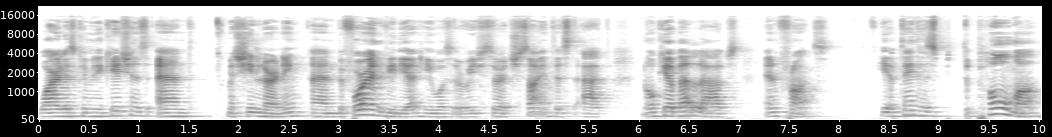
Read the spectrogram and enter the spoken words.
wireless communications and machine learning. And before NVIDIA, he was a research scientist at Nokia Bell Labs in France. He obtained his diploma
